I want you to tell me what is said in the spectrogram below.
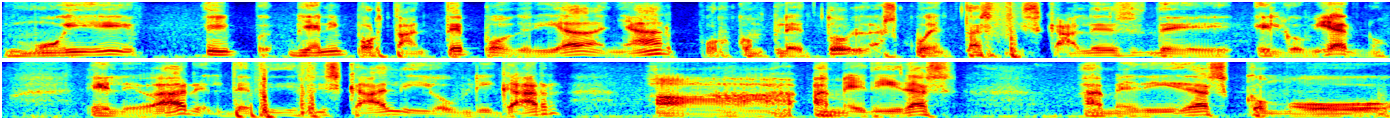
muy bien importante podría dañar por completo las cuentas fiscales del gobierno, elevar el déficit fiscal y obligar a, a medidas a medidas como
